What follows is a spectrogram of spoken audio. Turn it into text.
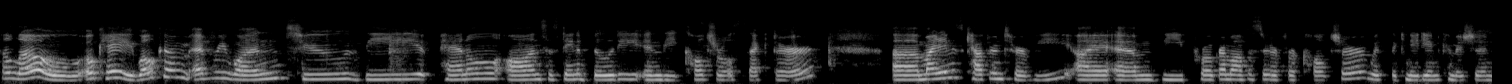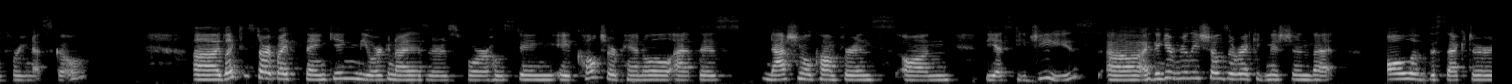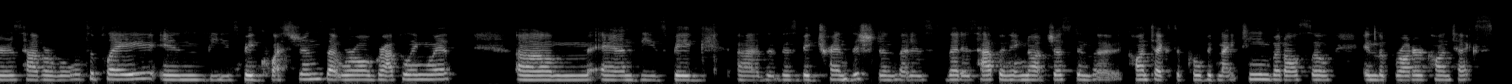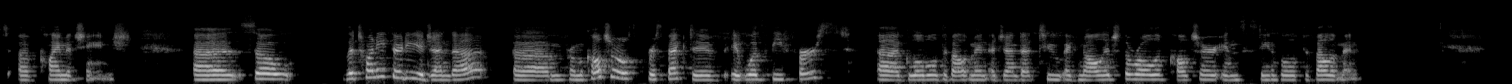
Hello. Okay, welcome everyone to the panel on sustainability in the cultural sector. Uh, my name is Catherine Turvey. I am the Program Officer for Culture with the Canadian Commission for UNESCO. Uh, I'd like to start by thanking the organizers for hosting a culture panel at this national conference on the SDGs. Uh, I think it really shows a recognition that all of the sectors have a role to play in these big questions that we're all grappling with um, and these big uh, th this big transition that is that is happening not just in the context of COVID-19 but also in the broader context of climate change. Uh, so the 2030 agenda um, from a cultural perspective it was the first uh, global development agenda to acknowledge the role of culture in sustainable development.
